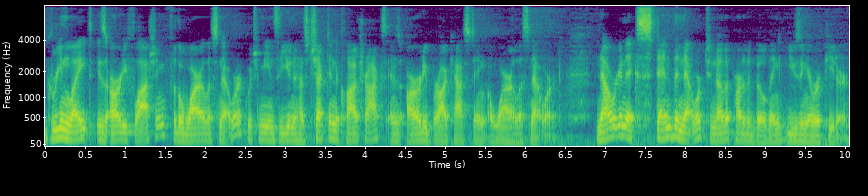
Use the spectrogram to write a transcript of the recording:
green light is already flashing for the wireless network, which means the unit has checked into CloudTrax and is already broadcasting a wireless network. Now we're going to extend the network to another part of the building using a repeater.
